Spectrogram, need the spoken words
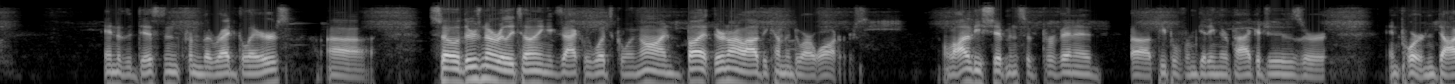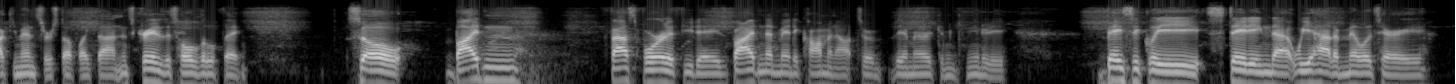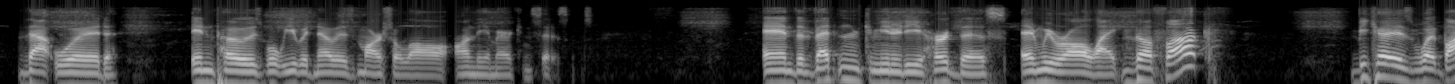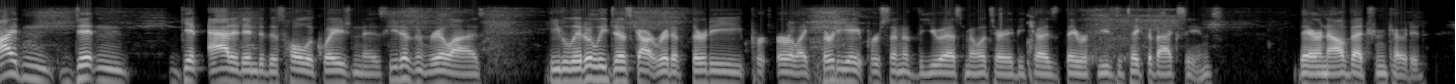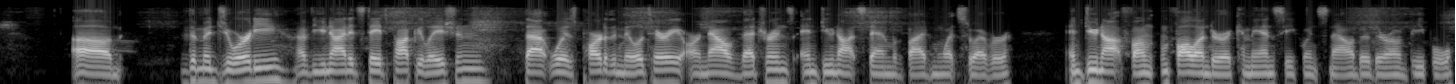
into the distance from the red glares. Uh, so there's no really telling exactly what's going on, but they're not allowed to come into our waters. A lot of these shipments have prevented uh, people from getting their packages or important documents or stuff like that, and it's created this whole little thing. So Biden, fast forward a few days, Biden had made a comment out to the American community, basically stating that we had a military that would impose what we would know as martial law on the American citizens. And the veteran community heard this, and we were all like, the fuck? Because what Biden didn't get added into this whole equation is he doesn't realize he literally just got rid of 30 per, or like 38% of the US military because they refused to take the vaccines. They are now veteran coded. Um, the majority of the United States population that was part of the military are now veterans and do not stand with Biden whatsoever and do not fun- fall under a command sequence now. They're their own people.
